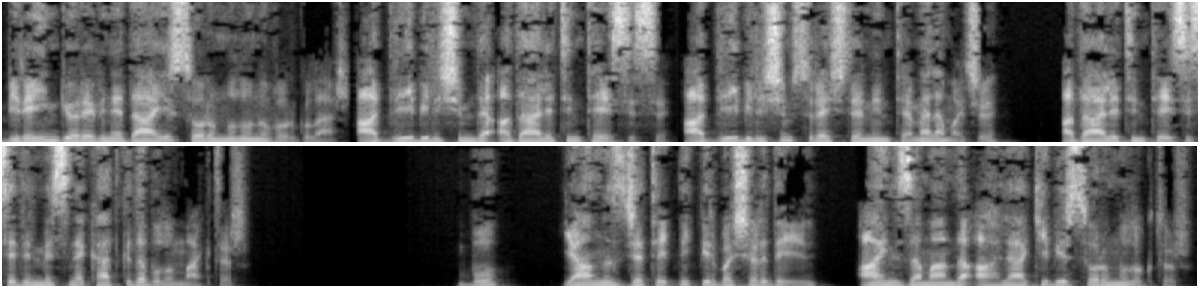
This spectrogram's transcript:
bireyin görevine dair sorumluluğunu vurgular. Adli bilişimde adaletin tesisi, adli bilişim süreçlerinin temel amacı, adaletin tesis edilmesine katkıda bulunmaktır. Bu, yalnızca teknik bir başarı değil, aynı zamanda ahlaki bir sorumluluktur.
